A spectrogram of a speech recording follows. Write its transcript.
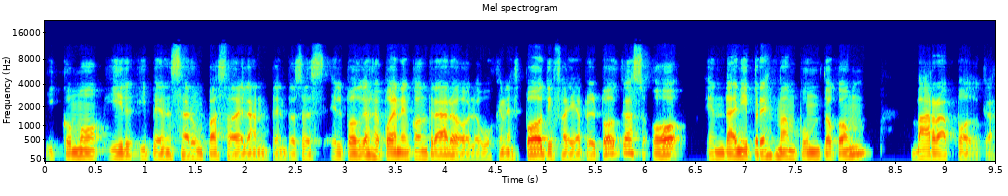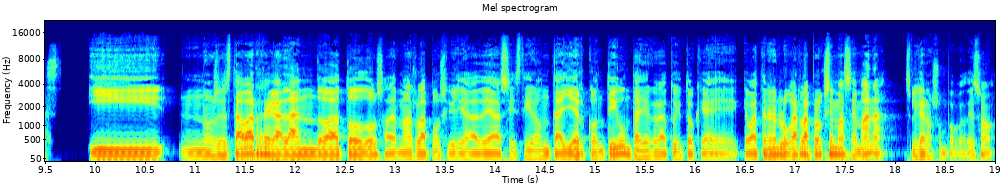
y cómo ir y pensar un paso adelante. Entonces, el podcast lo pueden encontrar o lo busquen en Spotify, Apple Podcasts o en danipressman.com barra podcast. Y nos estabas regalando a todos, además, la posibilidad de asistir a un taller contigo, un taller gratuito que, va a tener lugar la próxima semana. Explícanos un poco de eso.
